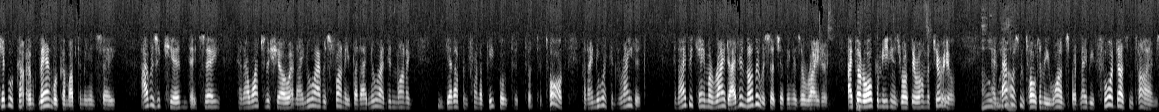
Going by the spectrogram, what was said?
kid will come, a man will come up to me and say, "I was a kid." They'd say, and I watched the show, and I knew I was funny, but I knew I didn't want to get up in front of people to, to to talk, but I knew I could write it, and I became a writer. I didn't know there was such a thing as a writer. I thought all comedians wrote their own material. Oh, and wow. that wasn't told to me once, but maybe four dozen times,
